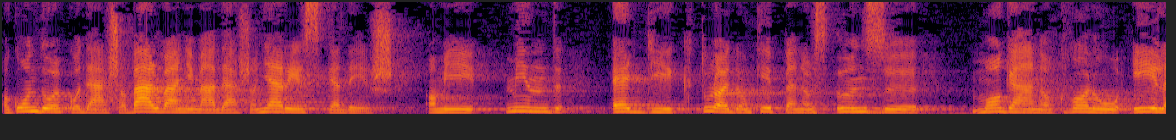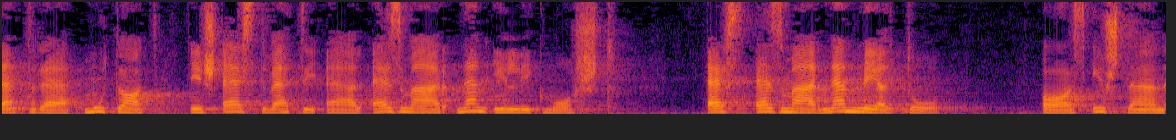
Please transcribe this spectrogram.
a gondolkodás, a bálványimádás, a nyerészkedés, ami mind egyik tulajdonképpen az önző, magának való életre mutat, és ezt veti el. Ez már nem illik most. Ez, ez már nem méltó az Isten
